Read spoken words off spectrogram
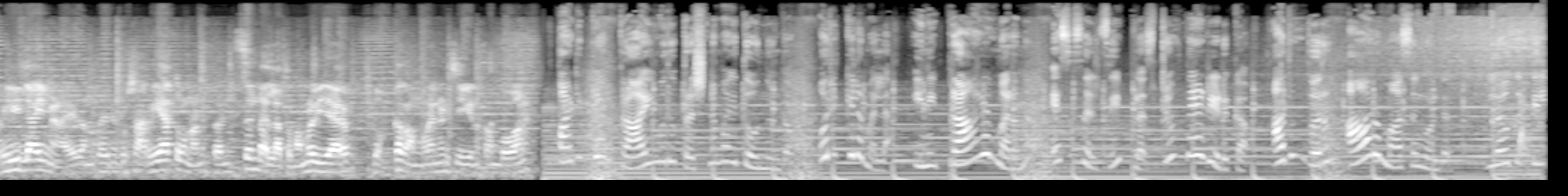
അറിയില്ലായ്മ അതായത് നമുക്ക് അതിനെ അതിനെക്കുറിച്ച് അറിയാത്തതുകൊണ്ടാണ് കൺസേൺ അല്ലാത്ത നമ്മൾ വിചാരം ഇതൊക്കെ നമ്മൾ തന്നെ ചെയ്യുന്ന സംഭവമാണ്. പഠിക്കാൻ പ്രായം ഒരു പ്രശ്നമായി തോന്നുന്നുണ്ടോ? ഒരിക്കലുമല്ല. ഇനി പ്രായം മറന്ന് S S L C plus two നേടിയെടുക്കാം. അതും വെറും ആറു മാസം കൊണ്ട് ലോകത്തിൽ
